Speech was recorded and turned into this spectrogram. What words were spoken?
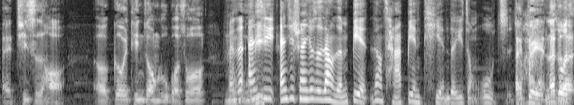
哎，其实哈。呃，各位听众，如果说反正氨基氨基酸就是让人变让茶变甜的一种物质，哎，对，那个，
